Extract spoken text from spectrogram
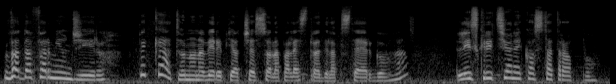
Vado a farmi un giro. Peccato non avere più accesso alla palestra dell'Abstergo, eh? L'iscrizione costa troppo.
